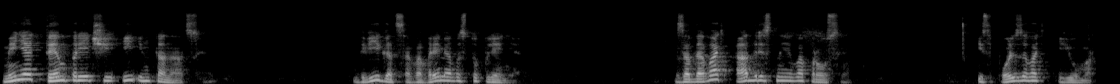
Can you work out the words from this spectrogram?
Менять темп речи и интонацию. Двигаться во время выступления. Задавать адресные вопросы. Использовать юмор.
